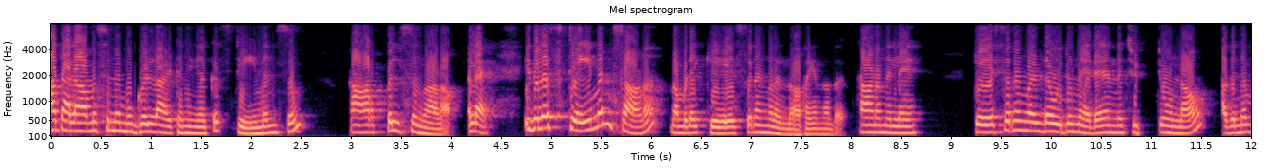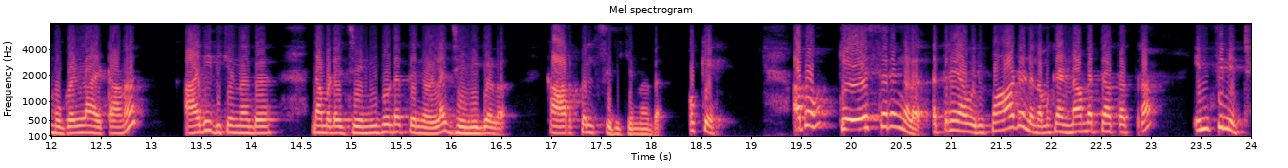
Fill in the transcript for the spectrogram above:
ആ തലാമസിന്റെ മുകളിലായിട്ട് നിങ്ങൾക്ക് സ്റ്റേമൻസും കാർപ്പിൾസും കാണാം അല്ലെ? ഇതിലെ സ്റ്റേമൻസ് ആണ് നമ്മുടെ കേസരങ്ങൾ എന്ന് പറയുന്നത്. കാണുന്നില്ലേ? കേസരങ്ങളുടെ ഒരു നിര തന്നെ ചുറ്റും ഉണ്ടാവും. അതിന്റെ മുകളിലായിട്ടാണ് ആരിയിരിക്കുന്നത് നമ്മുടെ ജനിപുടത്തിനുള്ള ജനികൾ കാർപ്പൽസ് ഇരിക്കുന്നത്. ഓക്കെ അപ്പോ കേസരങ്ങൾ എത്രയാ? ഒരുപാടുണ്ട്. നമുക്ക് എണ്ണാൻ പറ്റാത്തത്ര infinite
